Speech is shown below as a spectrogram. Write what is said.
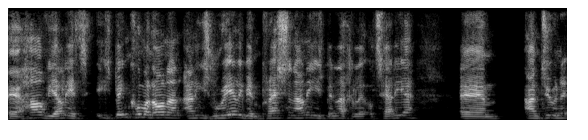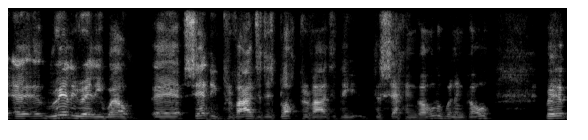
Uh, Harvey Elliott, he's been coming on and, and, he's really been pressing and he's been like a little terrier um, and doing it uh, really, really well. Uh, certainly provided his block provided the, the second goal, the winning goal. But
